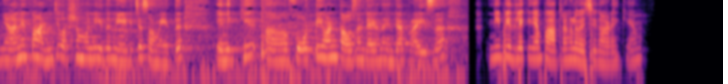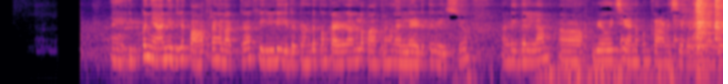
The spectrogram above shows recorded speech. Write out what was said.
ഞാനിപ്പോൾ അഞ്ച് വർഷം മുന്നേ ഇത് മേടിച്ച സമയത്ത് എനിക്ക് ഫോർട്ടി വൺ തൗസൻഡ് ആയിരുന്നു എന്റെ പ്രൈസ് ഇനിയിപ്പോൾ ഇതിലേക്ക് ഞാൻ പാത്രങ്ങൾ വെച്ച് കാണിക്കാം. ഇപ്പം ഞാൻ ഇതിൽ പാത്രങ്ങളൊക്കെ ഫില്ല് ചെയ്തിട്ടുണ്ട്. ഇപ്പം കഴുകാനുള്ള പാത്രങ്ങളെല്ലാം എടുത്ത് വെച്ചു. അതുകൊണ്ട് ഇതെല്ലാം ഉപയോഗിച്ചാണ് ഇപ്പം കാണിച്ചിരുന്നത്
